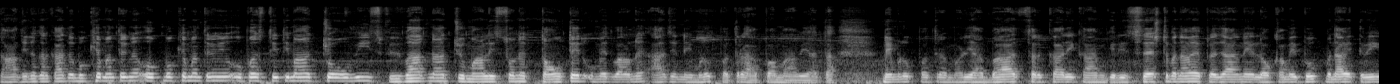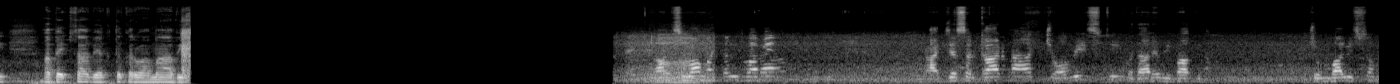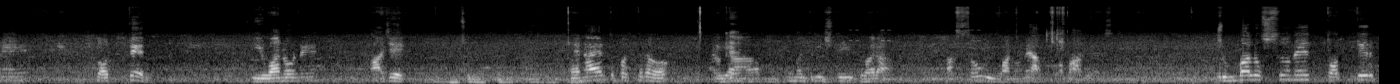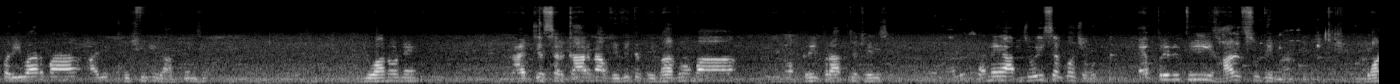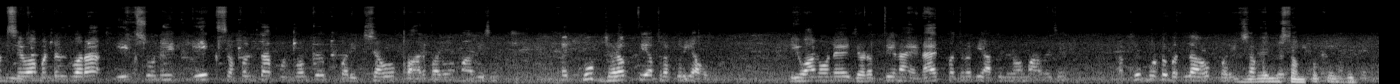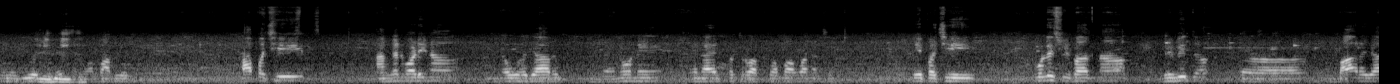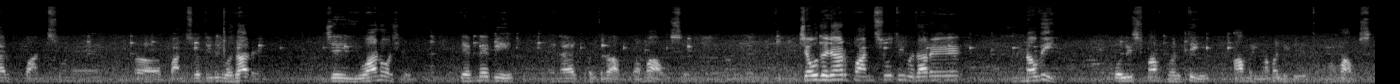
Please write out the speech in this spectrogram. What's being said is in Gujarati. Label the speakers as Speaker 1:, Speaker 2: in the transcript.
Speaker 1: ગાંધીનગર ખાતે મુખ્યમંત્રી અને ઉપમુખ્યમંત્રીની ઉપસ્થિતિમાં ચોવીસ વિભાગના ચુમ્માલીસો ને તોતેર ઉમેદવારોને આજે નિમણૂક પત્ર આપવામાં આવ્યા હતા. નિમણૂક પત્ર મળ્યા બાદ સરકારી કામગીરી શ્રેષ્ઠ બનાવે, પ્રજાને ભૂખ બનાવે તેવી અપેક્ષા વ્યક્ત કરવામાં આવી.
Speaker 2: લોકસભા મંડળ દ્વારા રાજ્ય સરકારના ચોવીસથી વધારે વિભાગના ચુમ્માલીસો ને તોતેર યુવાનોને આજે એનાયત પત્ર મુખ્યમંત્રી શ્રી દ્વારા આ સૌ યુવાનોને આપવામાં આવ્યા છે. ચુમ્બાલીસો ને તોતેર પરિવારમાં આજે ખુશીની લાગણી છે. યુવાનોને રાજ્ય સરકારના વિવિધ વિભાગોમાં નોકરી પ્રાપ્ત થઈ છે. અને આપ જોઈ શકો છો એપ્રિલથી હાલ સુધીમાં બોન્ડ સેવા મંડળ દ્વારા એકસો ને એક સફળતાપૂર્વક પરીક્ષાઓ પાર પાડવામાં આવી છે. અને ખૂબ ઝડપથી આ પ્રક્રિયાઓ યુવાનોને ઝડપથી એના એનાયત પત્ર બી આપી દેવામાં આવે છે. આ ખૂબ મોટો બદલાવ પરીક્ષા ટેકનોલોજીઓ આવ્યો છે. આ પછી આંગણવાડીના નવ હજાર બહેનોને એનાયત પત્રો આપવામાં આવવાના છે. એ પછી પોલીસ વિભાગના વિવિધ બાર હજાર પાંચસો ને પાંચસોથી બી વધારે જે યુવાનો છે, તેમને બી એનાયત પત્ર આપવામાં આવશે. ચૌદ હજાર પાંચસોથી વધારે નવી પોલીસમાં ભરતી આ મહિનામાં ડિક્લેર કરવામાં આવશે.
